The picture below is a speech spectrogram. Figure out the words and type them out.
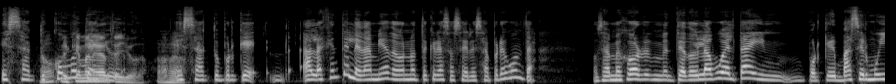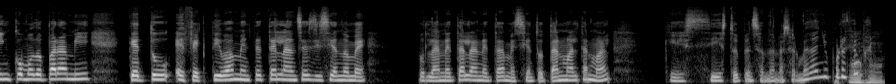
Exacto, ¿cómo ¿De qué manera te ayudo? Exacto, porque a la gente le da miedo, no te creas hacer esa pregunta. O sea, mejor te doy la vuelta y porque va a ser muy incómodo para mí que tú efectivamente te lances diciéndome, pues la neta, la neta, me siento tan mal, tan mal, que sí estoy pensando en hacerme daño, por ejemplo.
